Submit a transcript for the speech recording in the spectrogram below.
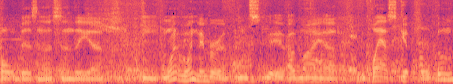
whole business, and the uh, mm, one one member of my uh, class, Skip Holcomb.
